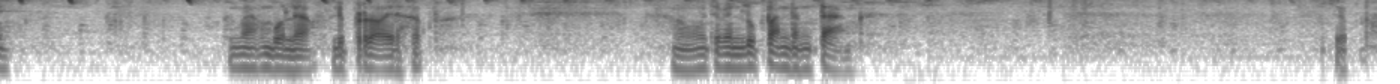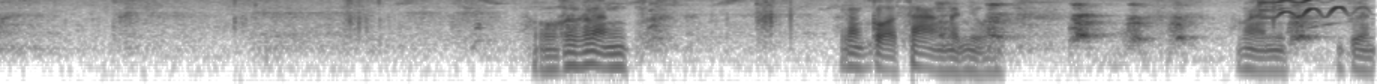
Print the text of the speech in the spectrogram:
นี่ขึ้นมาข้างบนแล้วเรียบร้อยแล้วครับโอ้จะเป็นรูปปั้นต่างๆเก็บ โอ้เขากำลังกำลังก่อสร้างกันอยู่ครับประมาณนี้เพื่อน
